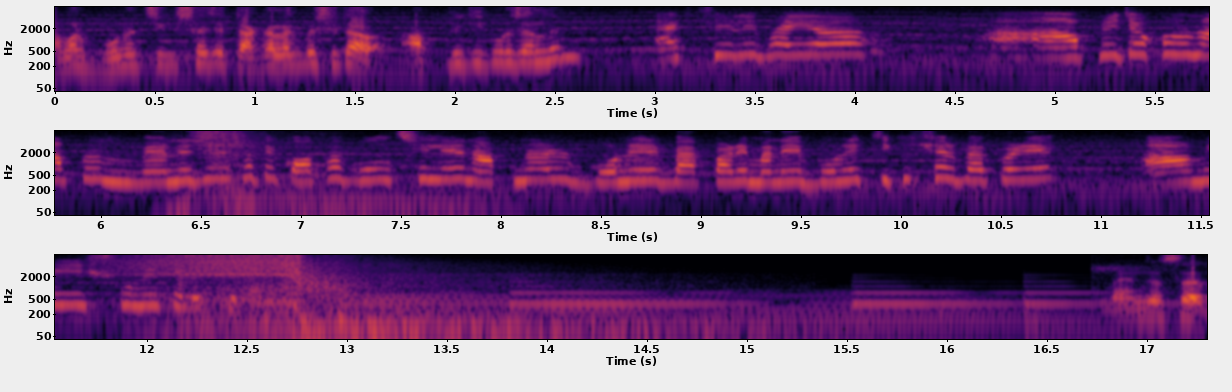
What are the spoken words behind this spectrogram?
আমার বোনের চিকিৎসায় যে টাকা লাগবে সেটা আপনি কি করে জানলেন? অ্যাকচুয়ালি ভাইয়া আপনি যখন আপনার ম্যানেজারের সাথে কথা বলছিলেন আপনার বোনের ব্যাপারে মানে বোনের চিকিৎসার ব্যাপারে আমি শুনে ফেলেছিলাম। ম্যানেজার স্যার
